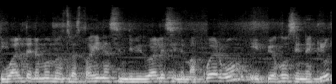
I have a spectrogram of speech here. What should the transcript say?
Igual tenemos nuestras páginas individuales Cinemacuervo y Piojo Cineclub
